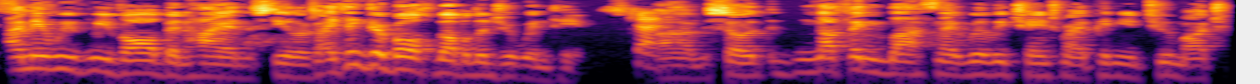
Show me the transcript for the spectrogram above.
is? I mean, we've, we've all been high on the Steelers. I think they're both double digit win teams. Okay. Um, so nothing last night really changed my opinion too much.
